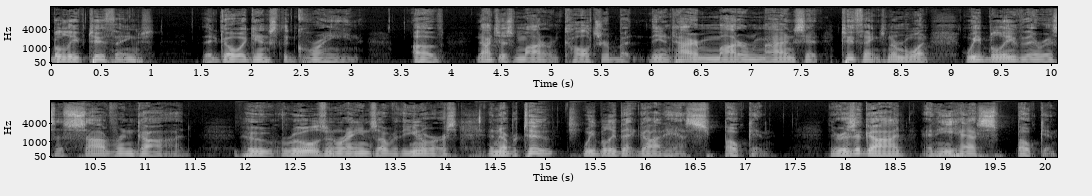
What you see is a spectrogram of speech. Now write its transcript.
believe two things that go against the grain of not just modern culture, but the entire modern mindset two things. Number one, we believe there is a sovereign God who rules and reigns over the universe. And number two, we believe that God has spoken. There is a God, and He has spoken.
